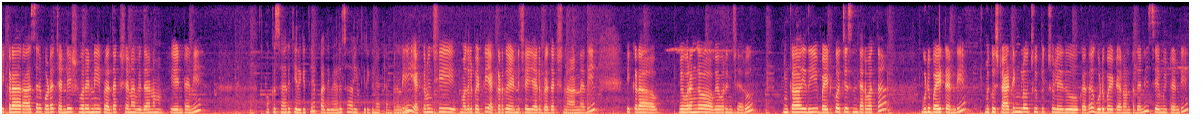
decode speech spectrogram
ఇక్కడ రాశారు కూడా చండీశ్వరుని ప్రదక్షిణ విధానం ఏంటని. ఒకసారి తిరిగితే పదివేల సార్లు తిరిగినట్టండి ఎక్కడి నుంచి మొదలుపెట్టి ఎక్కడితో ఎండ్ చేయాలి ప్రదక్షిణ అన్నది ఇక్కడ వివరంగా వివరించారు. ఇంకా ఇది బయటకు వచ్చేసిన తర్వాత గుడి బయట అండి మీకు స్టార్టింగ్లో చూపించలేదు కదా గుడి బయట ఎలా ఉంటుందని సేమ్ ఇటండి.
